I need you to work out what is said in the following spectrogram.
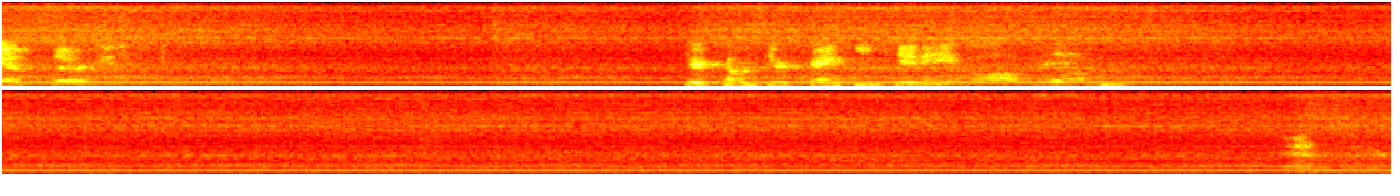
answer. Here comes your cranky kitty. Aw, man. That's better.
